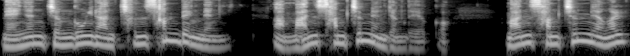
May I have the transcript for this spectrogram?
매년 전공인 한 1300명 아 13,000명 정도였고 13,000명을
